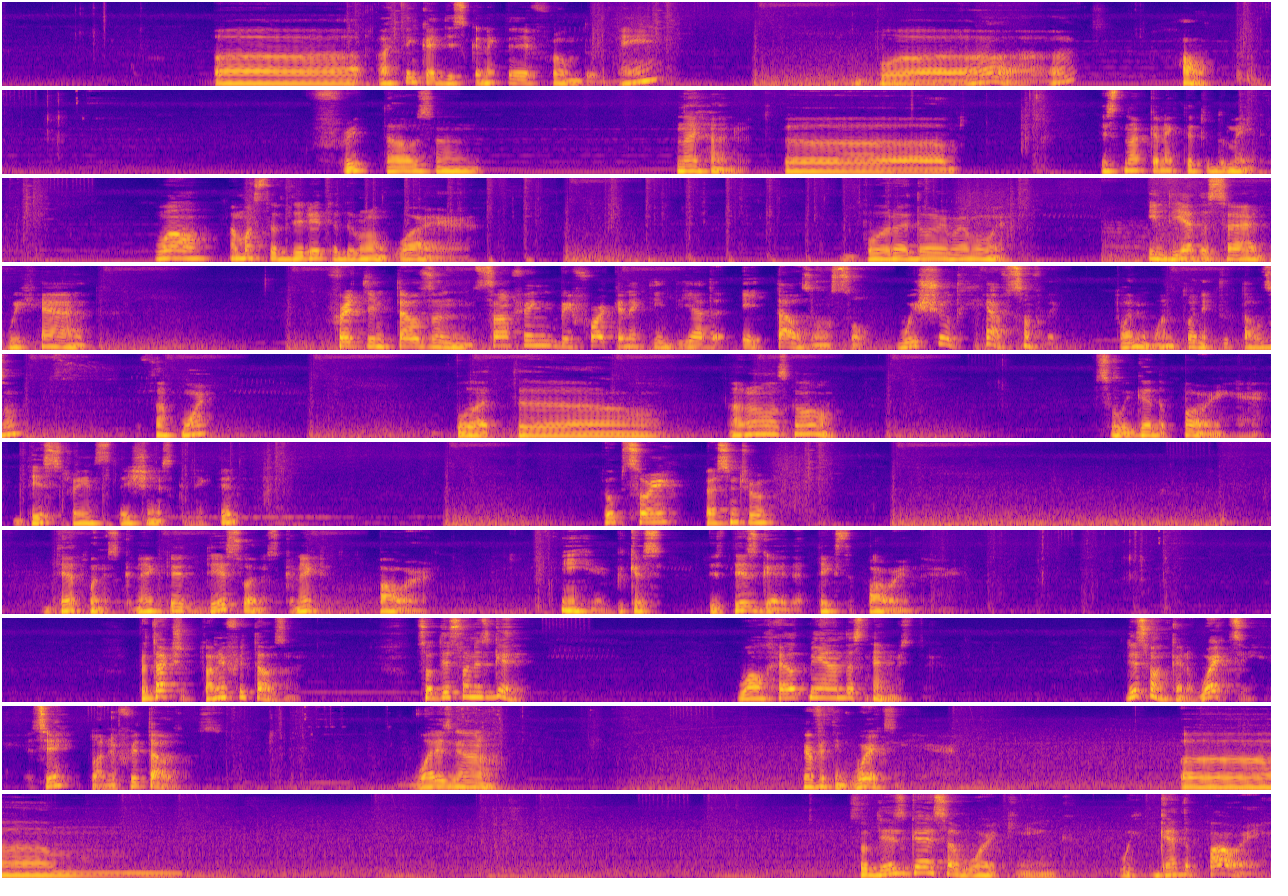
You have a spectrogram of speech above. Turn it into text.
Uh, I think I disconnected it from the main. But how? Three thousand nine hundred. Uh, it's not connected to the main. Well, I must have deleted the wrong wire. But I don't remember when. In the other side, we had 13,000 something before connecting the other 8,000 so we should have something 21 22,000 if not more but uh, I don't know what's going on so we got the power in here this train station is connected oops sorry passing through that one is connected this one is connected to the power in here because it's this guy that takes the power in there. Production 23,000. So this one is good. Well, help me understand, mister. This one kind of works in here. You see? 23,000. What is going on? Everything works in here. Um. So these guys are working. We got the power in here.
